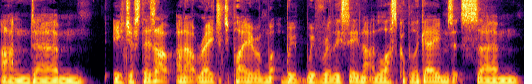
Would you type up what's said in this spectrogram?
And, um, he just is out, an outrageous player, and we, have really seen that in the last couple of games. It's um,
